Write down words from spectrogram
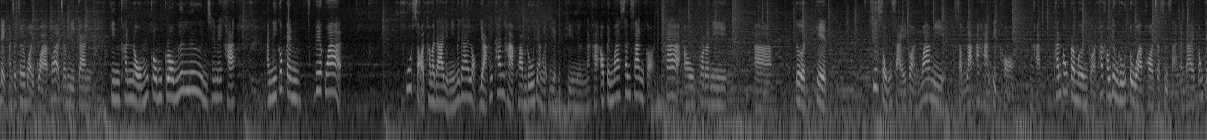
เด็กอาจจะเจอบ่อยกว่า เพราะอาจจะมีการกินขนมกลมๆลื่นๆ ใช่ไหมคะ อันนี้ก็เป็นเรียกว่า พูดสอนธรรมดาอย่างนี้ไม่ได้หรอกอยากให้ท่านหาความรู้อย่างละเอียดอีกทีหนึ่งนะคะ เอาเป็นว่าสั้นๆก่อน ถ้าเอากรณีอ่าเกิดเหตุที่สงสัยก่อนว่ามีสำลักอาหารติดคอนะคะท่านต้องประเมินก่อน ถ้าเขายังรู้ตัวพอจะสื่อสารกันได้ ต้องไป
